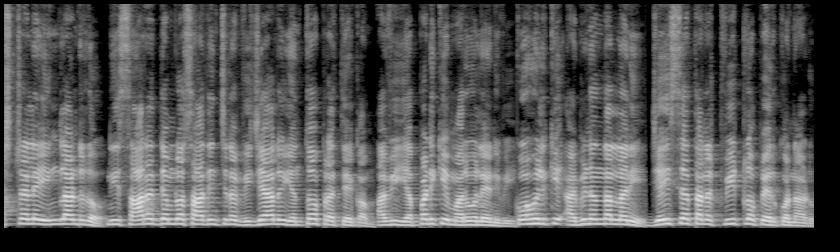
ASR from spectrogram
ఆస్ట్రేలియా ఇంగ్లాండ్లో నీ సారథ్యంలో సాధించిన విజయాలు ఎంతో ప్రత్యేకం. అవి ఎప్పటికీ మరువలేనివి. కోహ్లీకి అభినందనలని జైసే తన ట్వీట్లో పేర్కొన్నాడు.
